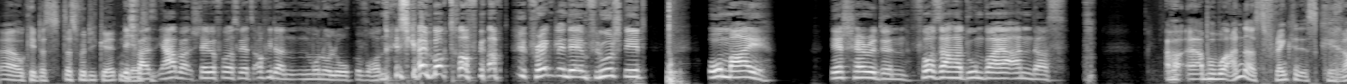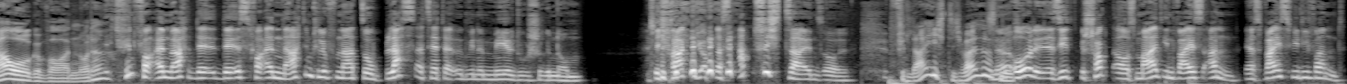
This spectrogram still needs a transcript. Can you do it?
Ah, okay, das, das würde ich gelten Ich lassen. weiß, ja, aber stell dir vor, das wäre jetzt auch wieder ein Monolog geworden. Hätte ich keinen Bock drauf gehabt. Franklin, der im Flur steht. Oh my. Der Sheridan. Vor Sahadum war er anders. Aber, äh, aber woanders, Franklin ist grau geworden, oder? Ich finde vor allem nach, der, der ist vor allem nach dem Telefonat so blass, als hätte er irgendwie eine Mehldusche genommen. Ich frage mich, ob das Absicht sein soll. Vielleicht, ich weiß es Ne? nicht. Oh, der sieht geschockt aus, malt ihn weiß an. Er ist weiß wie die Wand.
